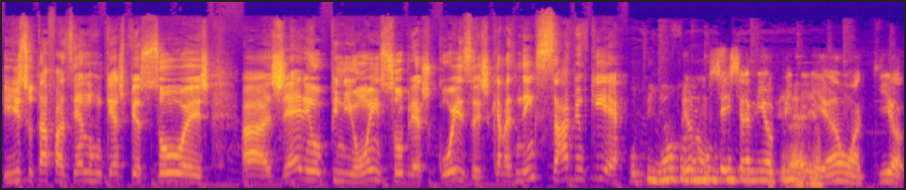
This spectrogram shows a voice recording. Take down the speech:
e isso tá fazendo com que as pessoas ah, gerem opiniões sobre as coisas que elas nem sabem o que é. Opinião Eu não sei se é a minha né? Eu- opinião aqui, ó,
